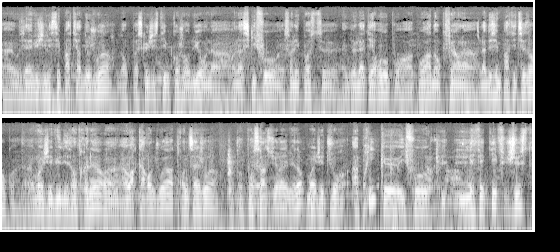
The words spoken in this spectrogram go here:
Euh, Vous avez vu, j'ai laissé partir deux joueurs, donc parce que j'estime qu'aujourd'hui on a, on a ce qu'il faut euh, sur les postes euh, de latéraux pour pouvoir donc faire la, la deuxième partie de saison. Quoi. Moi, j'ai vu des entraîneurs avoir 40 joueurs, 35 joueurs, donc pour se rassurer. Mais non, moi j'ai toujours appris qu'il faut l'effectif juste.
